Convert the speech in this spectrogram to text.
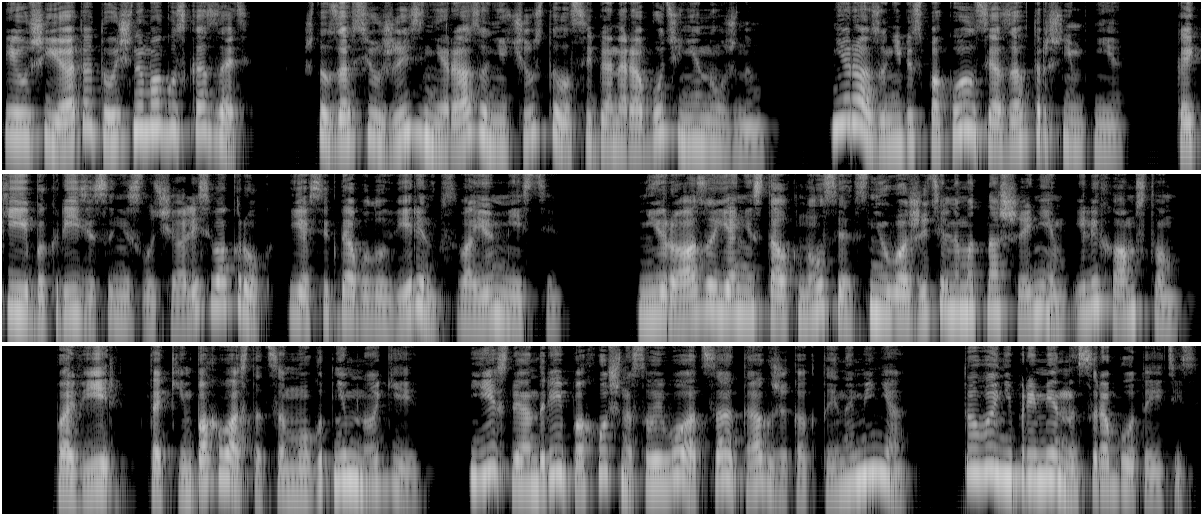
И уж я-то точно могу сказать, что за всю жизнь ни разу не чувствовал себя на работе ненужным. Ни разу не беспокоился о завтрашнем дне. Какие бы кризисы ни случались вокруг, я всегда был уверен в своем месте. Ни разу я не столкнулся с неуважительным отношением или хамством. Поверь, таким похвастаться могут немногие. Если Андрей похож на своего отца так же, как ты на меня, то вы непременно сработаетесь.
